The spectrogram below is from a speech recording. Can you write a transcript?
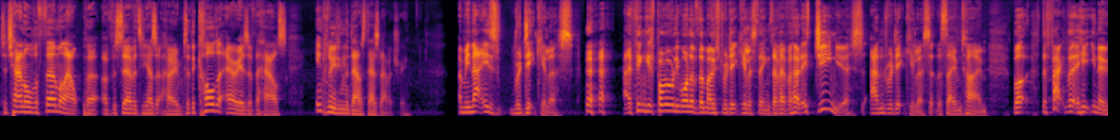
to channel the thermal output of the servers he has at home to the colder areas of the house, including the downstairs lavatory. I mean, that is ridiculous. I think it's probably one of the most ridiculous things I've ever heard. It's genius and ridiculous at the same time. But the fact that he, you know,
